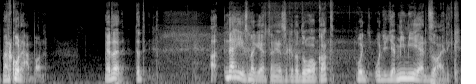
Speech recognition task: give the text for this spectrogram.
már korábban. Érted? Tehát nehéz megérteni ezeket a dolgokat, hogy, hogy ugye mi miért zajlik.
